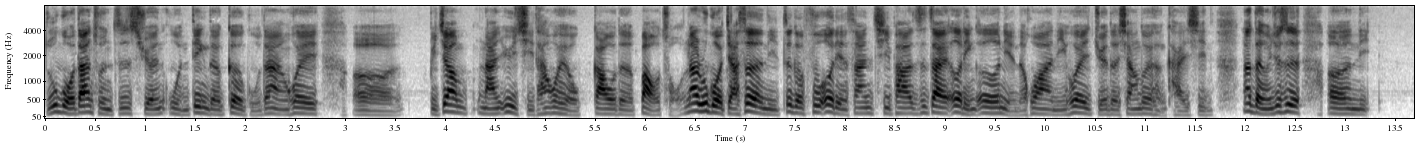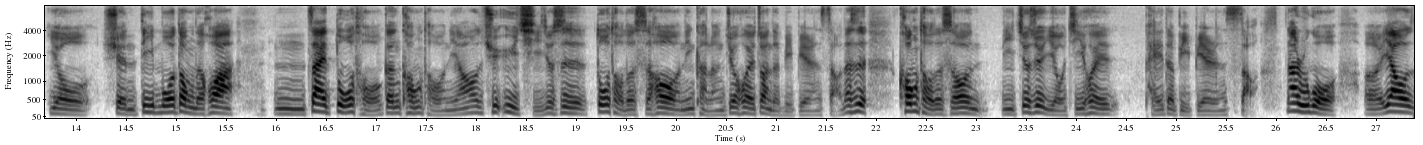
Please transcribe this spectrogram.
如果单纯只选稳定的个股，当然会呃。比较难预期它会有高的报酬。那如果假设你这个负二点三七趴是在二零二二年的话，你会觉得相对很开心。那等于就是呃，你有选低波动的话，嗯，在多头跟空头你要去预期，就是多头的时候你可能就会赚的比别人少，但是空头的时候你就是有机会赔的比别人少。那如果呃要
